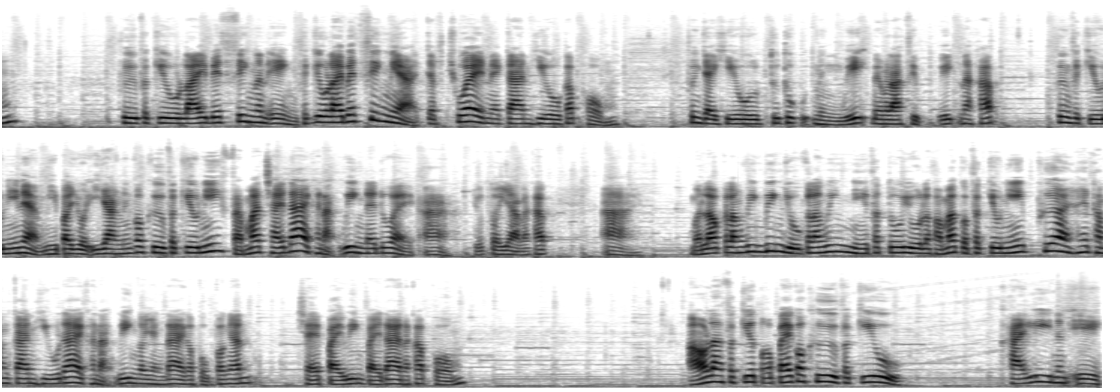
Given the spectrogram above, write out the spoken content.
ม คือสกิลไลท์เบสซิ่งนั่นเองสกิลไลท์เบสซิ่งเนี่ยจะช่วยในการฮิลครับผม ซึ่งจะฮิลทุกๆ 1 วิเป็นเวลา 10 วินะครับซึ่งสกิลนี้เนี่ยมีประโยชน์อีกอย่างหนึ่งก็คือสกิลนี้สามารถใช้ได้ขณะวิ่งได้ด้วยอ่ายกตัวอย่างนะครับอ่า มือนเรากำลังวิ่งวิ่งอยู่กำลังวิ่งหนีศัตรูอยู่เราสามารถกดสกิลนี้เพื่อให้ทำการฮิลได้ขณะวิ่งก็ยังได้ครับผมเพราะงั้นใช้ไปวิ่งไปได้นะครับผม เอาล่ะสกิลต่อไปก็คือสกิลไคลี่นั่นเอง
